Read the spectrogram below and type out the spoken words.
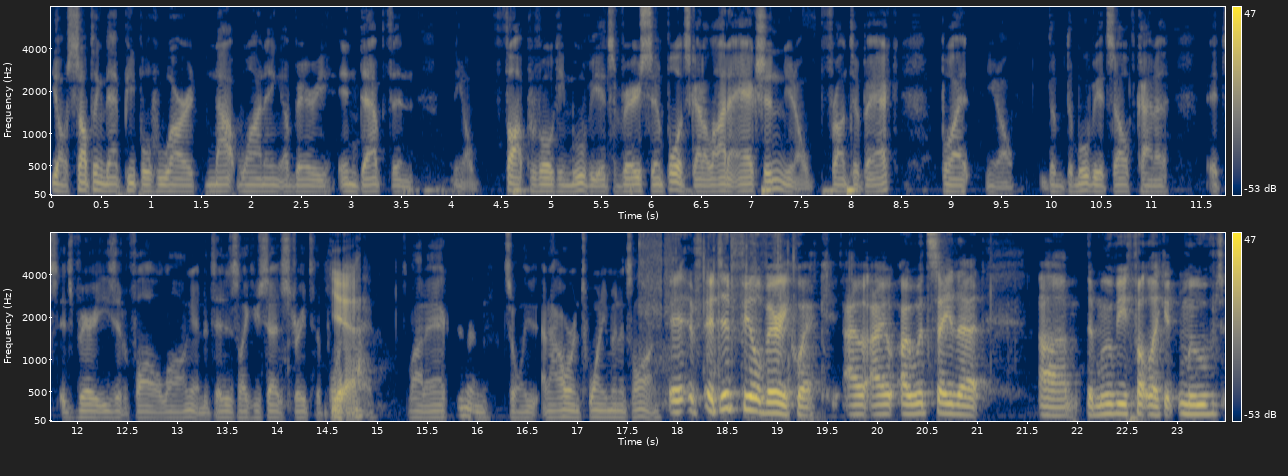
you know something that people who are not wanting a very in depth and you know thought provoking movie. It's very simple. It's got a lot of action, you know, front to back, but you know the the movie itself kind of it's it's very easy to follow along, and it is like you said, straight to the point. Yeah. Lot of action, and it's only an hour and twenty minutes long. It, it did feel very quick. I, I, I would say that um, the movie felt like it moved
